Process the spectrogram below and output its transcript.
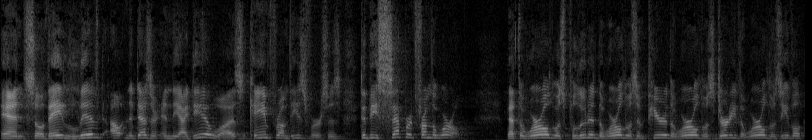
And so they lived out in the desert, and the idea was, came from these verses, to be separate from the world that the world was polluted, the world was impure, the world was dirty, the world was evil.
